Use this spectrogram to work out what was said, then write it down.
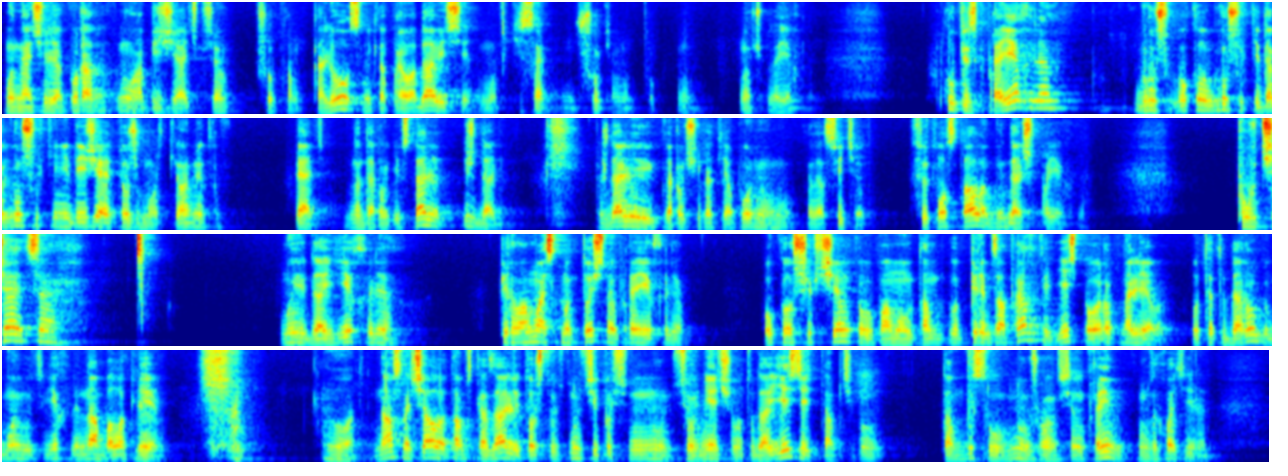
Мы начали аккуратно, ну, объезжать все, чтобы там колеса, никак провода висели. Мы такие сами ну, в шоке, ну, ну, ночью заехали. В Купинск проехали, Груш... около Грушевки, до Грушевки не доезжает тоже, может, километров 5 на дороге встали и ждали. Ждали, короче, как я понял, ну, когда светет. Светло стало, мы дальше поехали. Получается, мы доехали. Первомайск мы точно проехали. Около Шевченкова, по-моему, там вот перед заправкой есть поворот налево. Вот эта дорога, мы ехали на Балаклею. Вот. Нам сначала там сказали то, что, ну, типа, всё, ну, все, нечего туда ездить, там, типа, там ВСУ, ну, все Украину ну, захватили.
